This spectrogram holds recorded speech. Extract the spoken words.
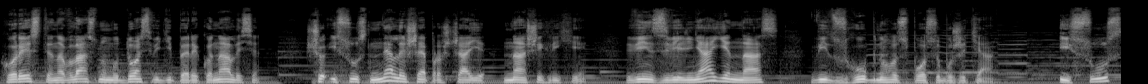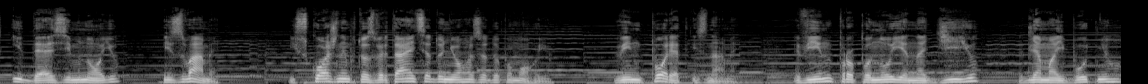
Хористи на власному досвіді переконалися, що Ісус не лише прощає наші гріхи, Він звільняє нас від згубного способу життя. Ісус іде зі мною і з вами, і з кожним, хто звертається до нього за допомогою. Він поряд із нами. Він пропонує надію для майбутнього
